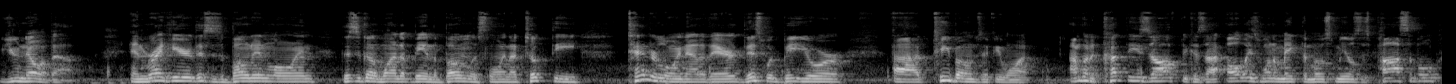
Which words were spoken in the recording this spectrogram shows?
you know about. And right here, this is a bone-in loin. This is gonna wind up being the boneless loin. I took the tenderloin out of there. This would be your uh, T-bones if you want. I'm gonna cut these off because I always wanna make the most meals as possible.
